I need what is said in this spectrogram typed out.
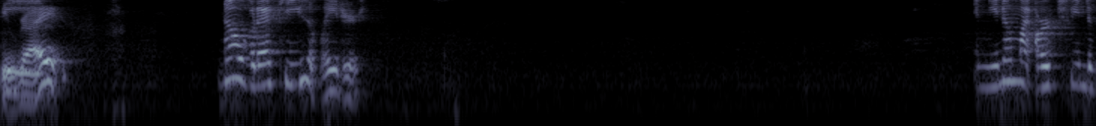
you, right? No, but I can use it later. And you know my Archfiend of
